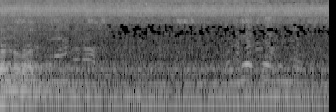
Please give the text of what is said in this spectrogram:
ধন্যবাদ। Obrigada.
